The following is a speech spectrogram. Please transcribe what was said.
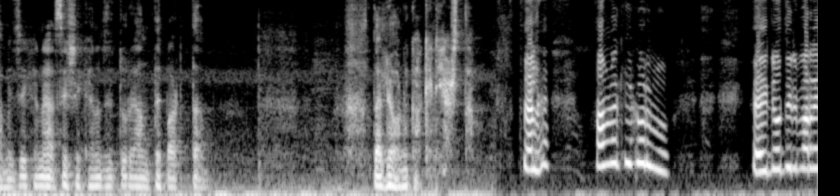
আমি যেখানে আছি সেখানে যদি তোরে আনতে পারতাম তাহলে অনেক আগে নিয়ে আসতাম। তাহলে আমরা কি করব? এই নদীর পারে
